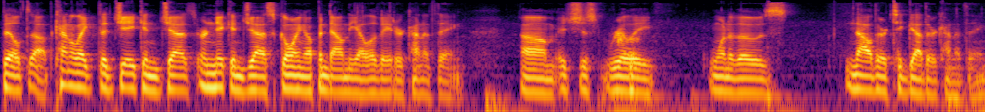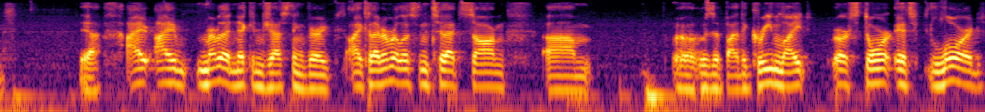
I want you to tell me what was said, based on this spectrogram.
built up, kind of like the Jake and Jess or Nick and Jess going up and down the elevator kind of thing. Um, it's just really one of those now they're together kind of things. Yeah, I, I remember that Nick and Jess thing very. I because I remember listening to that song. Um, uh, who's it by the Green Light or Store? It's Lorde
